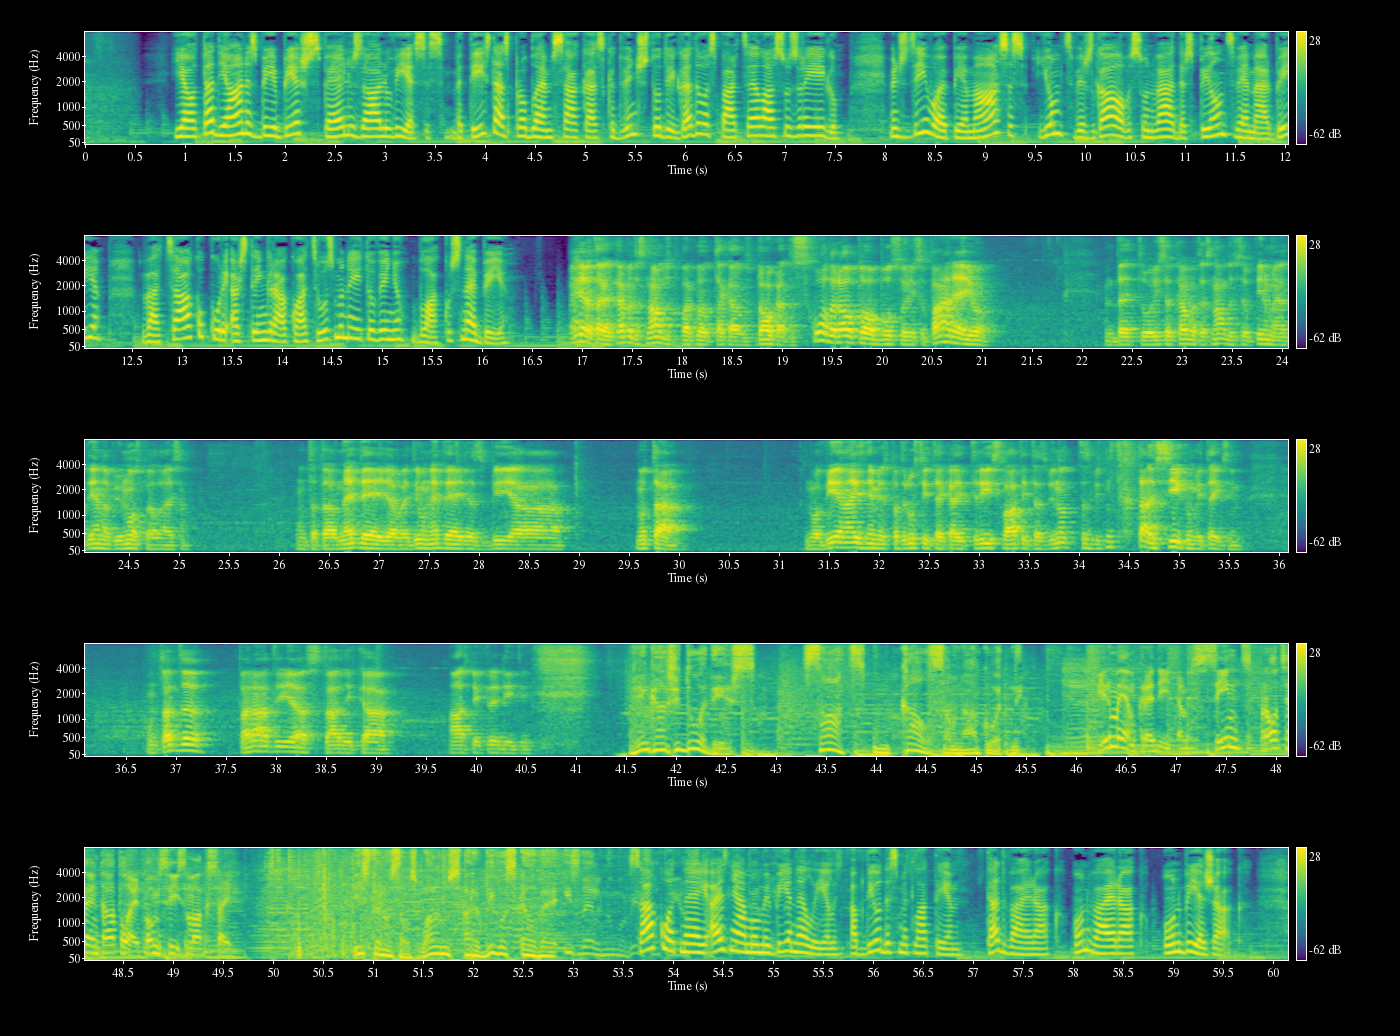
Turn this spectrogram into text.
Jau tad Jānis bija bieži spēļu zāļu viesis, bet īstās problēmas sākās, kad viņš studiju gados pārcēlās uz Rīgu. Viņš dzīvoja pie māsas, jumts virs galvas un vēders pilns vienmēr bija, vecāku, kuri ar stingrāku aci uzmanītu viņu, blakus nebija. Man ir tā, ka kabatas naudu par ko tā kā braukāt uz skolu ar autobusu un visu pārējo, bet to visu kabatas naudu jau pirmajā dienā biju nospēlējis. Un tad tā nedēļa vai divu nedēļas bija, nu tā, no viena aizņemies pat drusītē, kā ir trīs lati. Tas bija, nu, tas bija nu, tādi sīkumi, teiksim. Un tad uh, parādījās tādi kā ātrie kredīti. Vienkārši dodies, sāc un kal savu nākotni. Pirmajam kredītam 100% atlaide komisijas maksai. Īsteno savus plānus ar Vivus LV izvēli numuru. Sākotnēji aizņēmumi bija nelieli, ap 20 latiem, tad vairāk un vairāk un biežāk.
